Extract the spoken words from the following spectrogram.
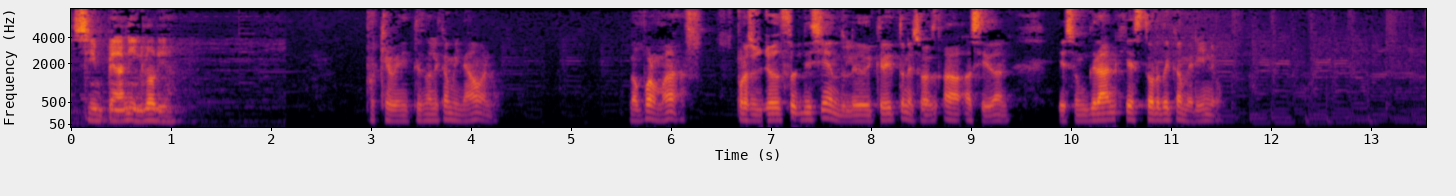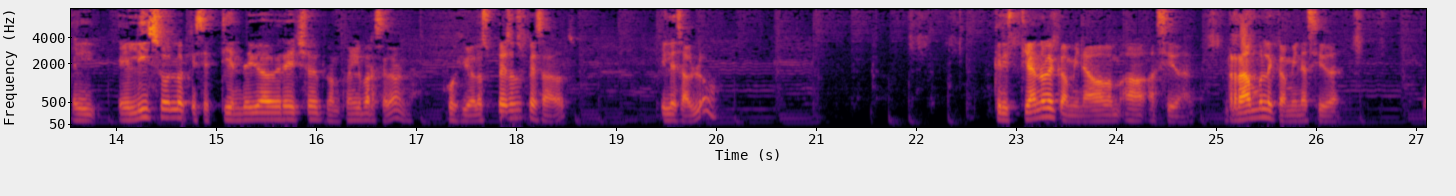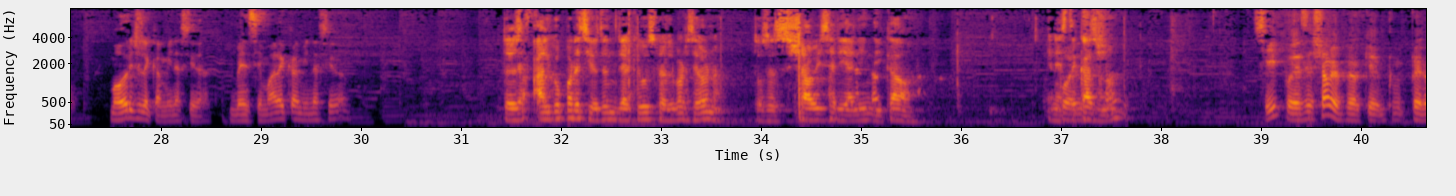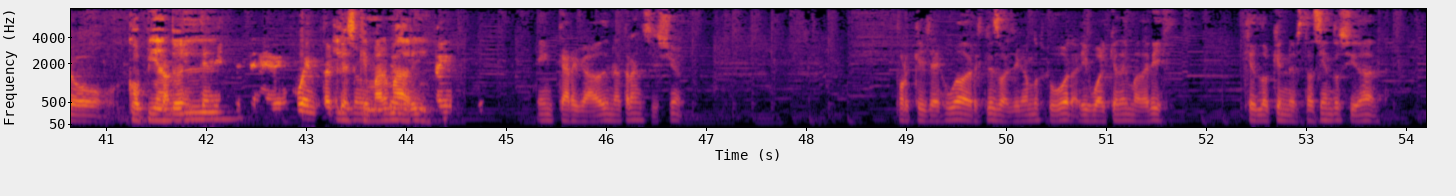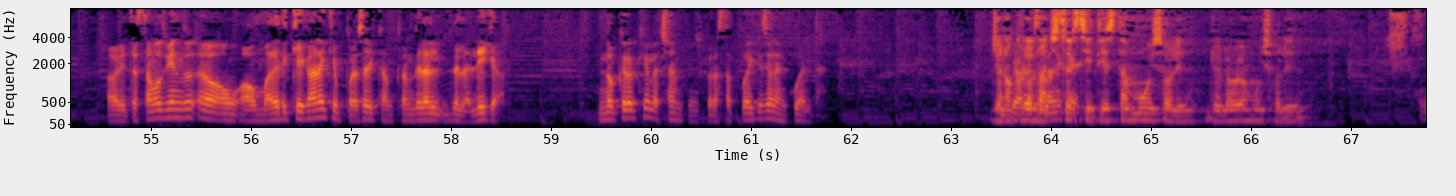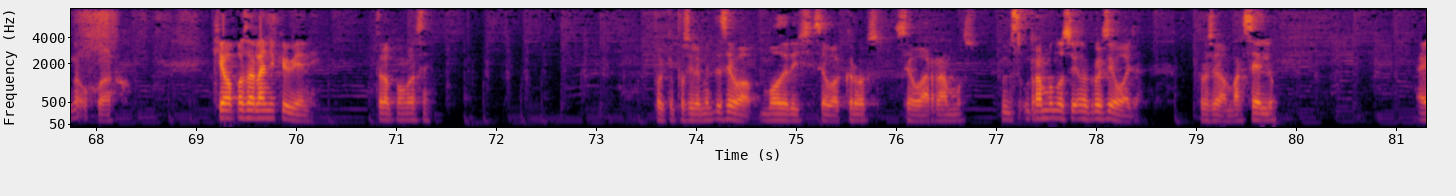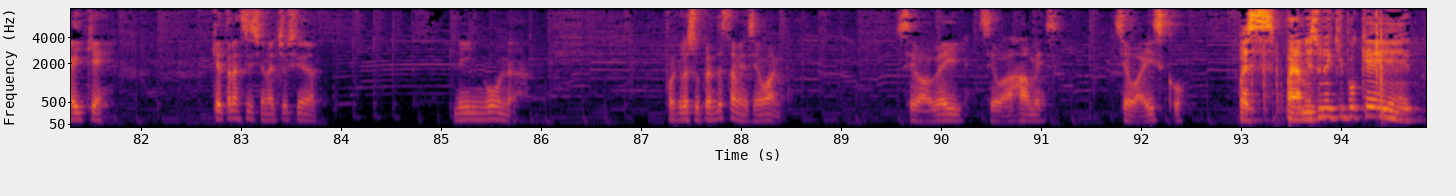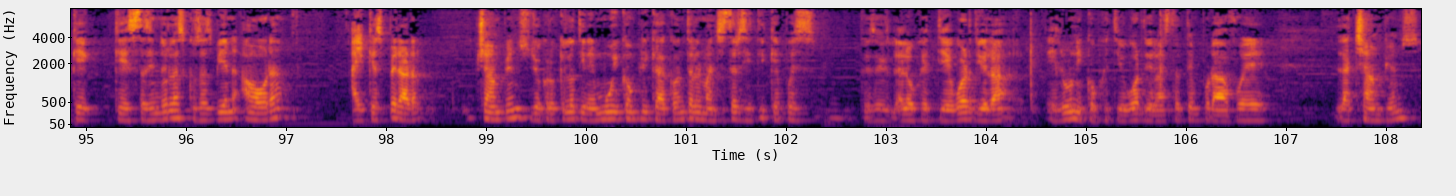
sin pena ni gloria. Porque a Benítez no le caminaban. No por más. Por eso yo estoy diciendo, le doy crédito en eso a, a Zidane. Es un gran gestor de camerino. Él, él hizo lo que Setién debió haber hecho de pronto en el Barcelona. Cogió a los pesos pesados y les habló. Cristiano le caminaba a, a Zidane. Ramos le camina a Zidane. Modric le camina a Zidane. Benzema le camina a Zidane. Entonces, algo parecido tendría que buscar el Barcelona. Entonces, Xavi sería el indicado. En este caso, ¿no? Sí, puede ser Xavi, pero, que, pero Copiando el- tenés que tener en cuenta el que esquema del Madrid. encargado de una transición. Porque ya hay jugadores que les va llegando su hora, igual que en el Madrid, que es lo que no está haciendo Zidane. Ahorita estamos viendo a, a un Madrid que gana y que puede ser campeón de la, de la liga. No creo que la Champions, pero hasta puede que se la encuentre. Yo no ¿Qué va a creo el Manchester que- City está muy sólido. Yo lo veo muy sólido. No, Juan. ¿Qué va a pasar el año que viene? Te lo pongo así. Porque posiblemente se va Modric, se va Cross, se va Ramos. Ramos no, sé, no creo que se vaya, pero se va Marcelo. ¿Ahí qué? ¿Qué transición ha hecho Ciudad? Ninguna. Porque los suplentes también se van. Se va Bale, se va James, se va Isco. Pues para mí es un equipo que, que, que está haciendo las cosas bien ahora. Hay que esperar Champions. Yo creo que lo tiene muy complicado contra el Manchester City, que pues, pues el, el objetivo de Guardiola, el único objetivo de Guardiola esta temporada fue la Champions.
